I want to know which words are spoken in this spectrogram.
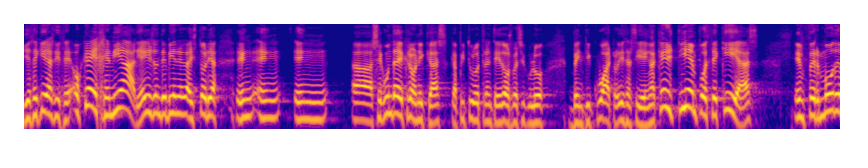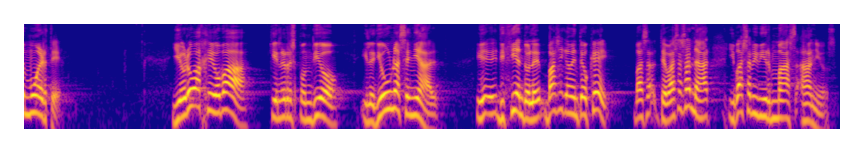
Y Ezequías dice, ok, genial. Y ahí es donde viene la historia en, Segunda de Crónicas, capítulo 32, versículo 24. Dice así, en aquel tiempo Ezequías enfermó de muerte y oró a Jehová quien le respondió y le dio una señal, y, diciéndole básicamente, ok, te vas a sanar y vas a vivir más años.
